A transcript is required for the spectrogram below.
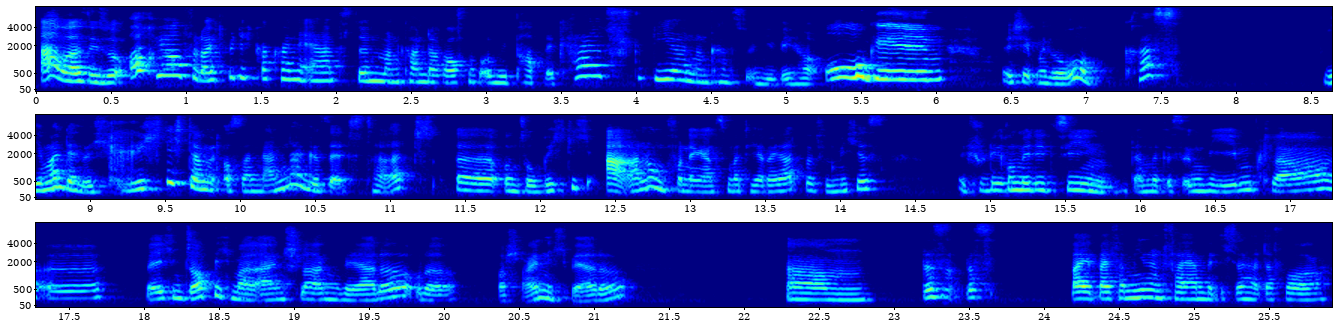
Aber sie so, ach ja, vielleicht will ich gar keine Ärztin, man kann darauf noch irgendwie Public Health studieren, dann kannst du in die WHO gehen. Und ich denke mir so, oh, krass. Jemand, der sich richtig damit auseinandergesetzt hat äh, und so richtig Ahnung von der ganzen Materie hat, weil für mich ist ich studiere Medizin. Damit ist irgendwie jedem klar, äh, welchen Job ich mal einschlagen werde oder wahrscheinlich werde. Ähm, das, das, bei, bei Familienfeiern bin ich dann halt davor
